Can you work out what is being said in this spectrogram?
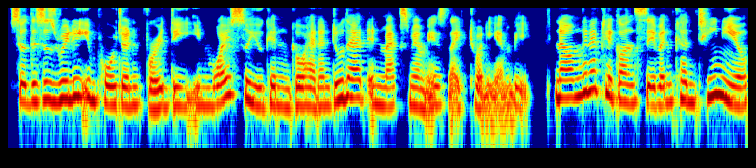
So this is really important for the invoice. So you can go ahead and do that and maximum is like 20 MB. Now I'm going to click on save and continue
